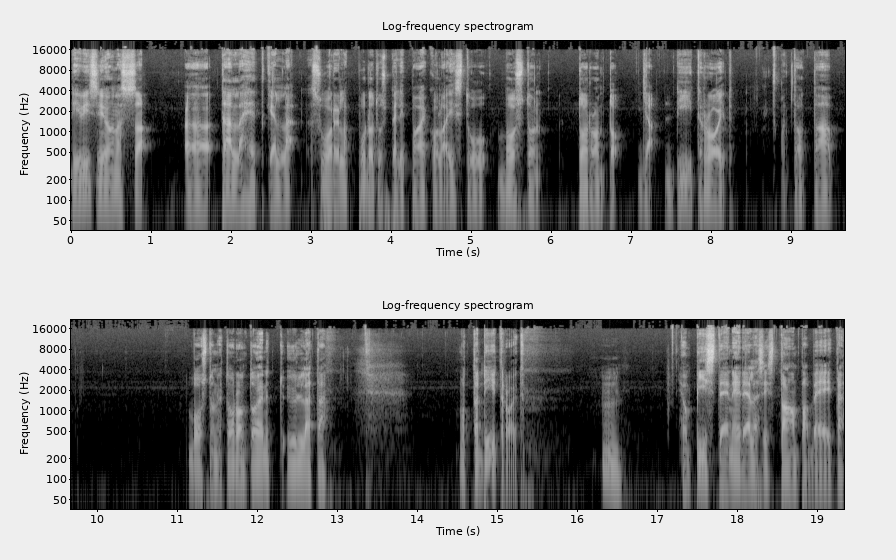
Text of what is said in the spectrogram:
divisioonassa äh, tällä hetkellä suorilla pudotuspelipaikoilla istuu Boston, Toronto ja Detroit. Tota, Boston ja Toronto ei nyt yllätä, mutta Detroit, hmm. he on pisteen edellä siis Tampa Baytä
